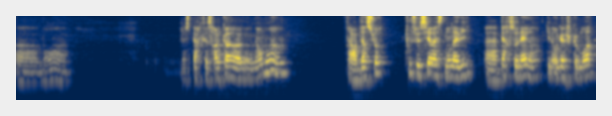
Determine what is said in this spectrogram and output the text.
Euh, bon, euh, j'espère que ce sera le cas euh, néanmoins. Hein. Alors bien sûr, tout ceci reste mon avis personnel, hein, qui n'engage que moi.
